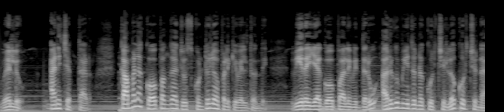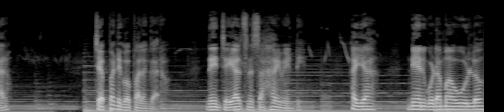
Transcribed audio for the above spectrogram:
వెళ్ళు. అని చెప్తాడు. కమల కోపంగా చూసుకుంటూ లోపలికి వెళ్తుంది. వీరయ్య గోపాలం ఇద్దరూ అరుగు మీదున్న కుర్చీల్లో కూర్చున్నారు. చెప్పండి గోపాలం గారు. నేను చేయాల్సిన సహాయం ఏంటి? అయ్యా నేను కూడా మా ఊళ్ళో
